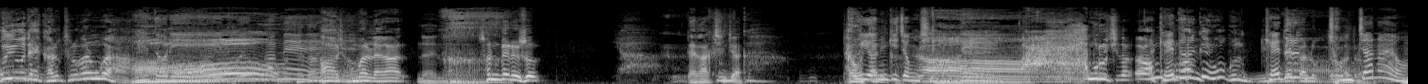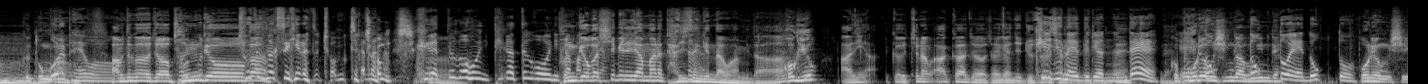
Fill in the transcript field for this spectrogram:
너 이거 내 가로 들어가는 거야. 애들이 더 용감해. 아 정말 내가 네네. 선배로서 야 내가 진짜 그 배웠다니까. 연기 정신. 아. 네. 아무렇지도 않아. 아, 걔들은 걔들은 젊잖아요. 그 동강. 뭘 배워? 아무튼 그 저 분교가 초등학생이라도 젊잖아. 그게 뜨거운 피가 뜨거우니까. 막 분교가 그냥 11년 만에 다시 생긴다고 합니다. 거기요? 아니 그 지난 아까 저 저희가 이제 뉴스 퀴즈 내드렸는데 그 예, 보령신가 녹-? 녹도에 녹도. 보령 씨,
